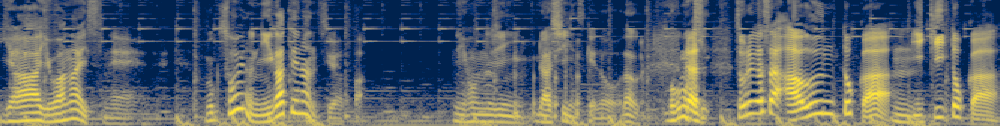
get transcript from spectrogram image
いやー言わないですね。僕そういうの苦手なんですよやっぱ。日本人らしいんですけど。だから僕もだかきらそれがさあうんとかうん。粋とか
